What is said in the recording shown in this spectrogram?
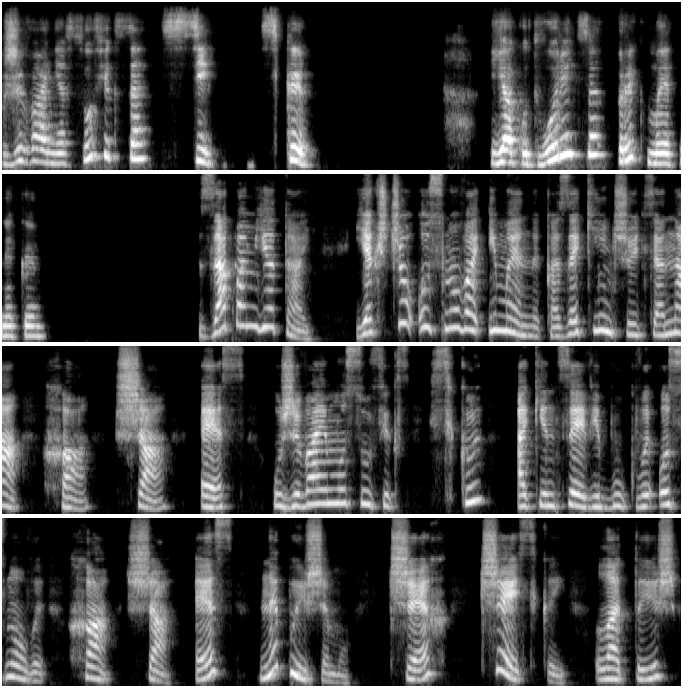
вживання суфікса «сі», «ськи». Як утворюються прикметники. Запам'ятай, якщо основа іменника закінчується на х, ша, с, уживаємо суфікс ськ, а кінцеві букви основи х, ша, с не пишемо. Чех чеський, латиш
